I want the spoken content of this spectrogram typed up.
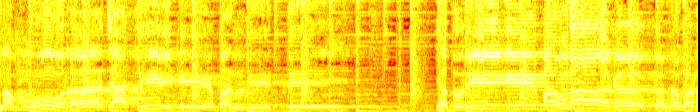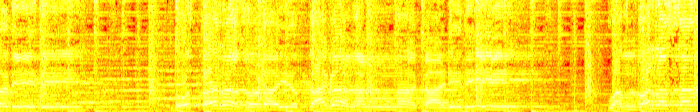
ನಮ್ಮೂರ ಜಾತ್ರೆಗೆ ಬಂದಿದ್ದಿ. ಎದುರಿಗೆ ಬಂದಾಗ ಕಣ ಹೊಡೆದಿದೆ. ದೋಸ್ತರ ಜೋಡ ಇದ್ದಾಗ ನನ್ನ ಕಾಡಿದಿ. ಒಂದು ವರ್ಷದ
